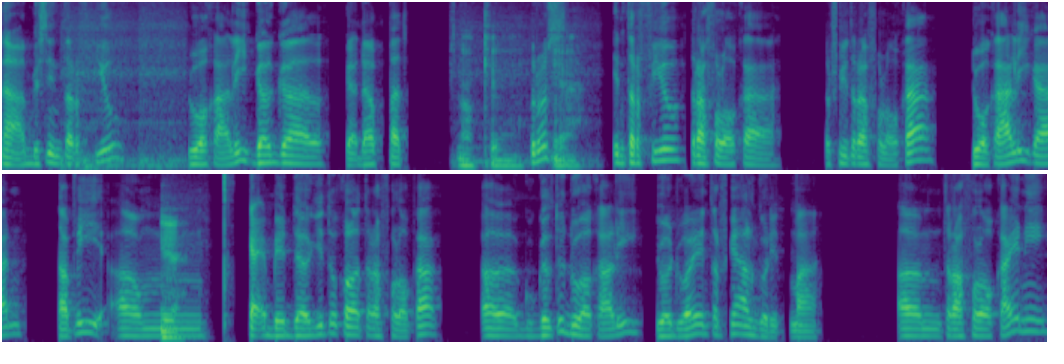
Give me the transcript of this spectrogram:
Nah, habis interview 2 kali gagal, nggak dapet. Oke, Terus ya. interview Traveloka. Interview Traveloka 2 kali kan, tapi, Iya. mmm, kayak beda gitu kalau Traveloka, eee, Google tuh 2 kali, dua-duanya interviewnya algoritma. Mmm, Traveloka ini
